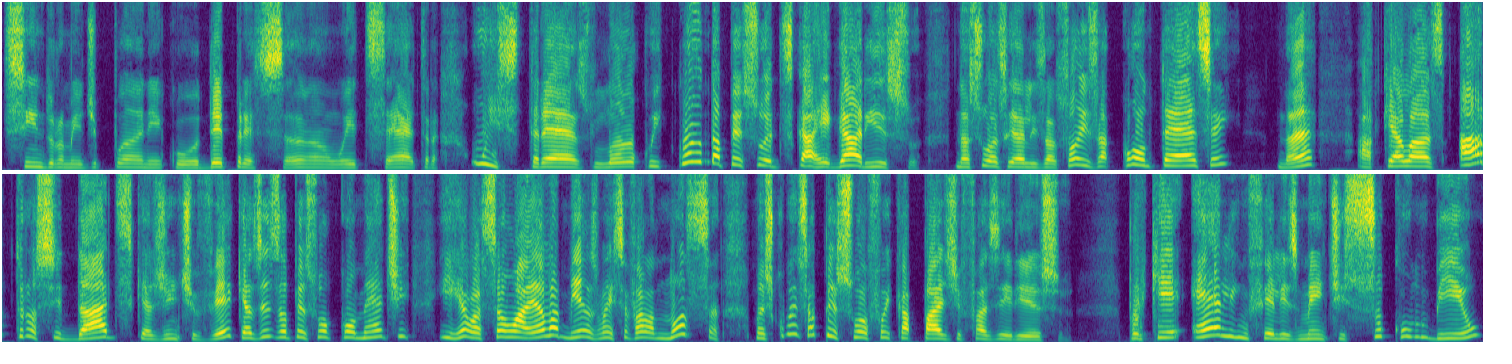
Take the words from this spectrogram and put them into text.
síndrome de pânico, depressão, etc., um estresse louco. E quando a pessoa descarregar isso nas suas realizações, acontecem né, aquelas atrocidades que a gente vê, que às vezes a pessoa comete em relação a ela mesma. Aí você fala, nossa, mas como essa pessoa foi capaz de fazer isso? Porque ela, infelizmente, sucumbiu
